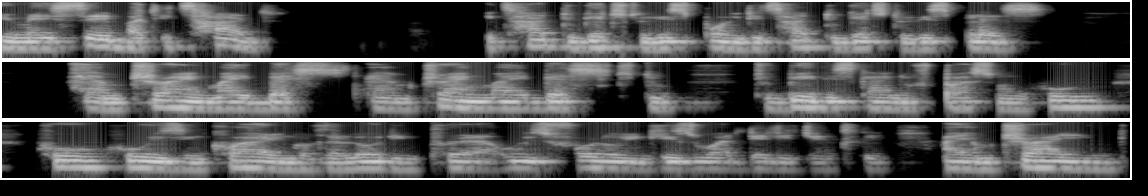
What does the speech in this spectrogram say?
you may say, but it's hard. It's hard to get to this point. It's hard to get to this place. I am trying my best. I am trying my best to, to be this kind of person who, who, who is inquiring of the Lord in prayer, who is following his word diligently. I am trying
